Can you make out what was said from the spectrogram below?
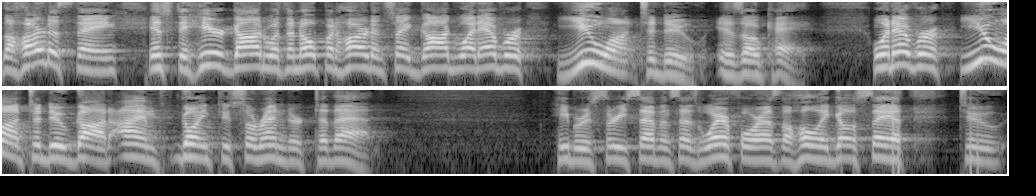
The hardest thing is to hear God with an open heart and say, God, whatever you want to do is okay. Whatever you want to do, God, I am going to surrender to that. Hebrews 3 7 says, Wherefore, as the Holy Ghost saith, to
